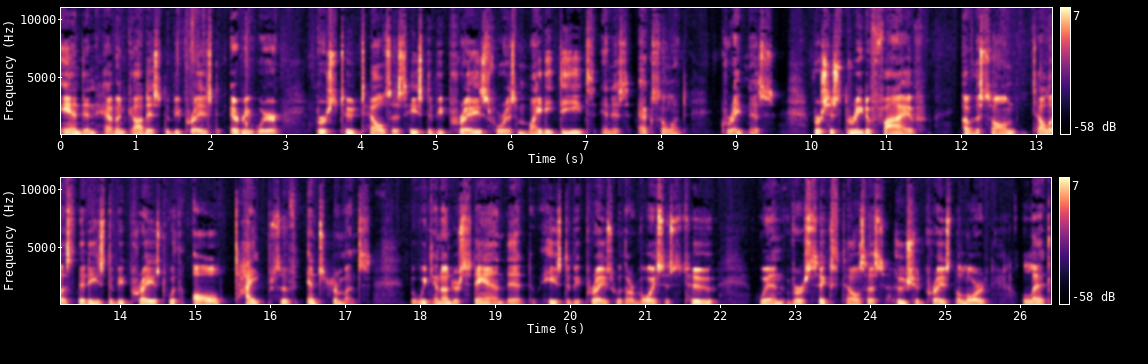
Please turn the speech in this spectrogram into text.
and in heaven. God is to be praised everywhere. Verse 2 tells us He's to be praised for His mighty deeds and His excellent greatness. Verses 3 to 5 of the psalm tell us that He's to be praised with all types of instruments. But we can understand that he's to be praised with our voices too when verse 6 tells us who should praise the Lord. Let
